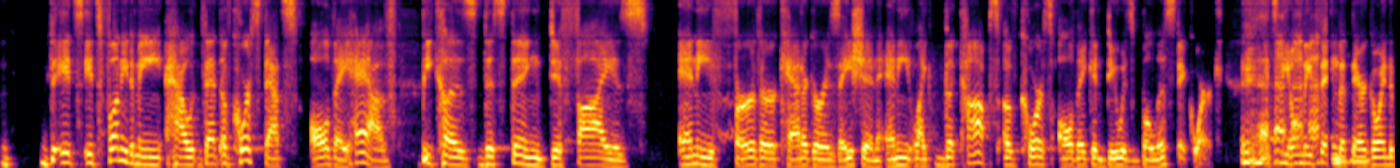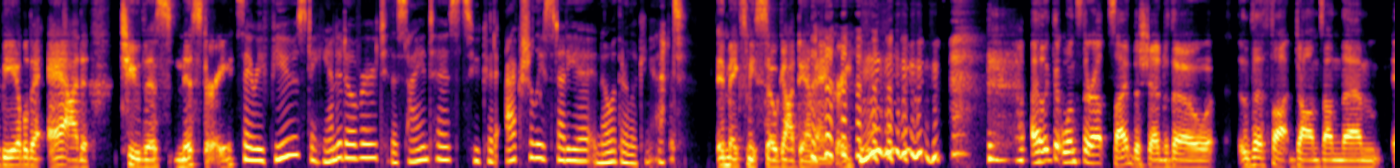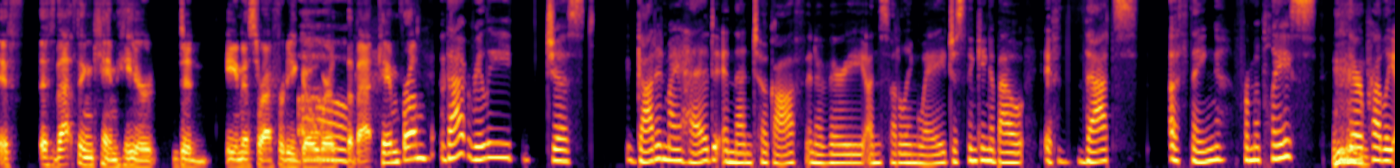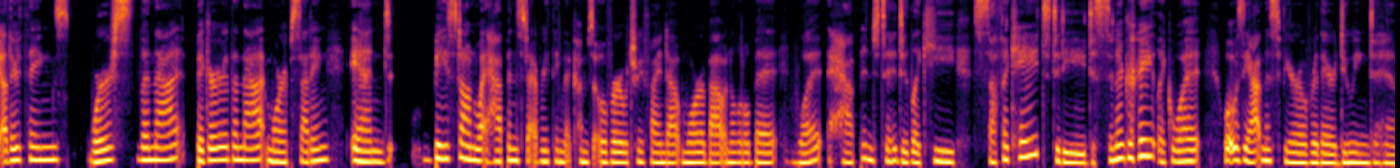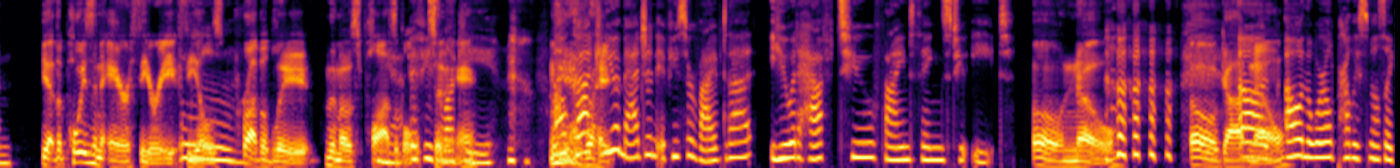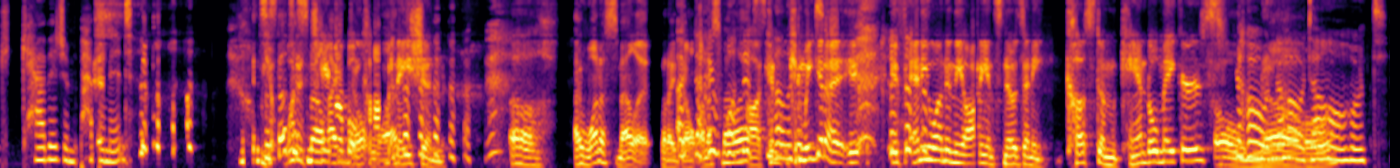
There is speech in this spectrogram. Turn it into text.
it's it's funny to me how that of course that's all they have because this thing defies any further categorization any like the cops of course all they can do is ballistic work it's the only thing that they're mm-hmm. going to be able to add to this mystery So they refuse to hand it over to the scientists who could actually study it and know what they're looking at. it makes me so goddamn angry I like that once they're outside the shed, though, the thought dawns on them: if if that thing came here, did Ennis Rafferty go Oh. where the bat came from? That really just got in my head and then took off in a very unsettling way. Just thinking about if that's a thing from a place, there are probably other things worse than that, bigger than that, more upsetting. And based on what happens to everything that comes over, which we find out more about in a little bit, what happened to did like he suffocate? Did he disintegrate? Like what what was the atmosphere over there doing to him? Yeah, the poison air theory feels Mm. probably the most plausible. Yeah, if he's to me. lucky. oh Yeah, God, right. can you imagine if you survived that? You would have to find things to eat. Oh no! Oh God, Uh, no! Oh, and the world probably smells like cabbage and peppermint. It's Yeah, just that's what a a smell I terrible don't want. combination Oh, I want to smell it, but I don't want to smell wanna it. Uh, smell can, can we get a if, if anyone in the audience knows any custom candle makers Oh no, no! no, don't.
